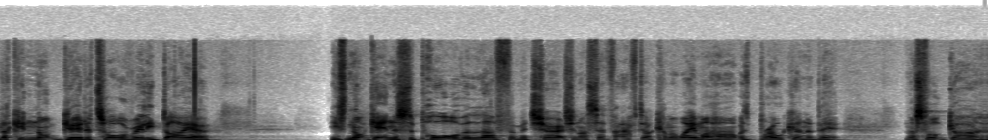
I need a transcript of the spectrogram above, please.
looking not good at all, really dire. He's not getting the support or the love from the church. And I said, after I come away, my heart was broken a bit. And I thought, God,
